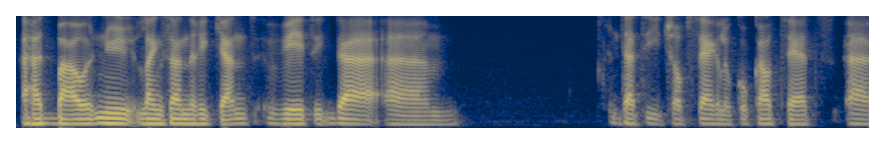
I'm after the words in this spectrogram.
uitbouwen. Nu, langs de andere kant weet ik dat... Um, dat die jobs eigenlijk ook altijd uh,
